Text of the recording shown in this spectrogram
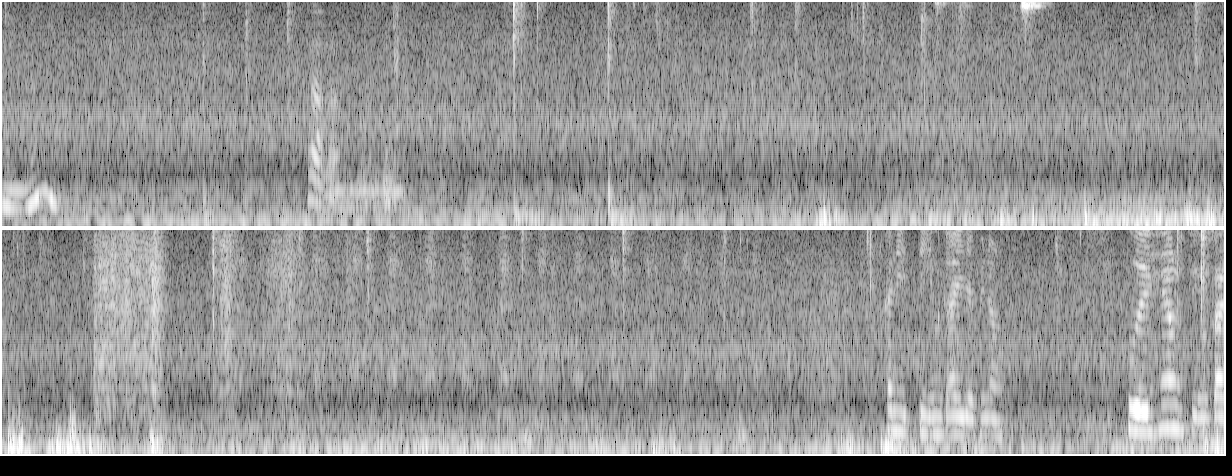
อืม ชอบอะพันนี้ตีนไก่จ้ะพี่น้องเปื่อยแห้งตีนไก่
